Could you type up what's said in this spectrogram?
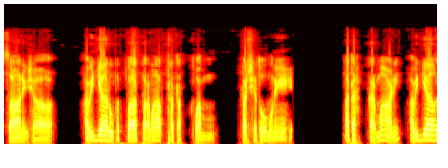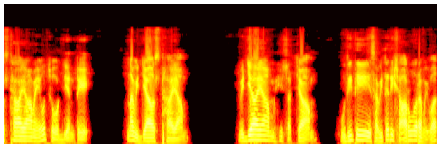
సా నిషా అవిద్యారూపత్వాత్ పరమార్థతత్వం పశ్యతో మునేః అతః కర్మాణి అవిద్యావస్థాయామేవ చోద్యంతే న విద్యావస్థాయాం విద్యాయాం హి సత్యాం ఉదితే సవితరి శార్వరమివ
